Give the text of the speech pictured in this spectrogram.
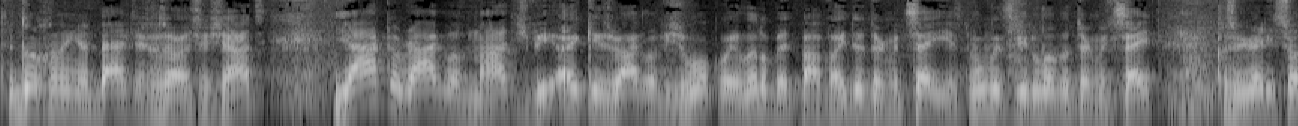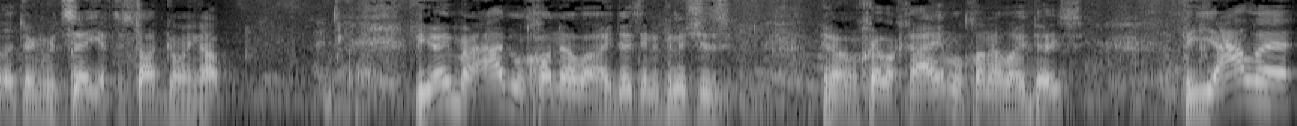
to duchening and back to Chazar Shashatz? Yaakov Raglav Mat, should be his Raglav, he should walk away a little bit Bavaidu during Mitzvah, he has to move his feet a little bit during Mitzvah, because we already saw that during Mitzvah you have to start going up. V'yomer Ad L'chon El and he finishes, you know, Chel HaChaim, L'chon El V'yale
